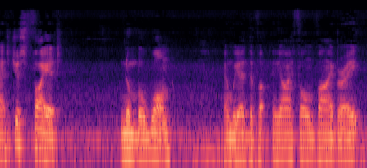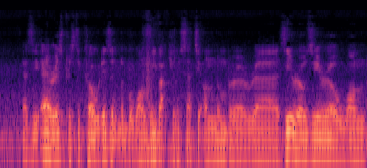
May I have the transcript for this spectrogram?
Now it's just fired number one and we heard the, the iPhone vibrate as the errors because the code isn't number one. We've actually set it on number uh, 0012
